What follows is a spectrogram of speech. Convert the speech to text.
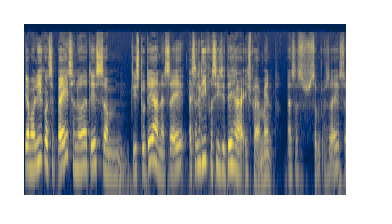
jeg må lige gå tilbage til noget af det, som de studerende sagde, altså lige præcis i det her eksperiment, altså som du sagde, så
